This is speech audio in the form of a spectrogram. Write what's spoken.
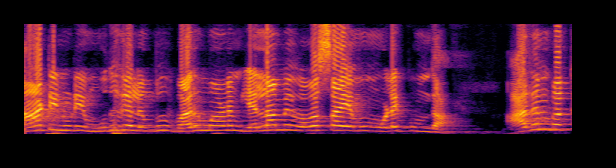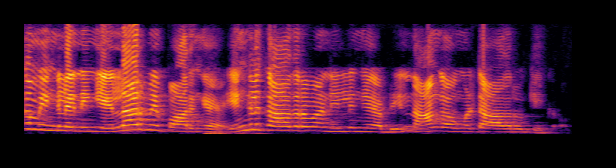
நாட்டினுடைய முதுகெலும்பு வருமானம் எல்லாமே விவசாயமும் உழைப்பும் தான். அதன் பக்கம் எங்களை நீங்க எல்லாருமே பாருங்க. எங்களுக்கு ஆதரவா நில்லுங்க அப்படின்னு நாங்க அவங்கள்ட்ட ஆதரவு கேட்கிறோம்.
